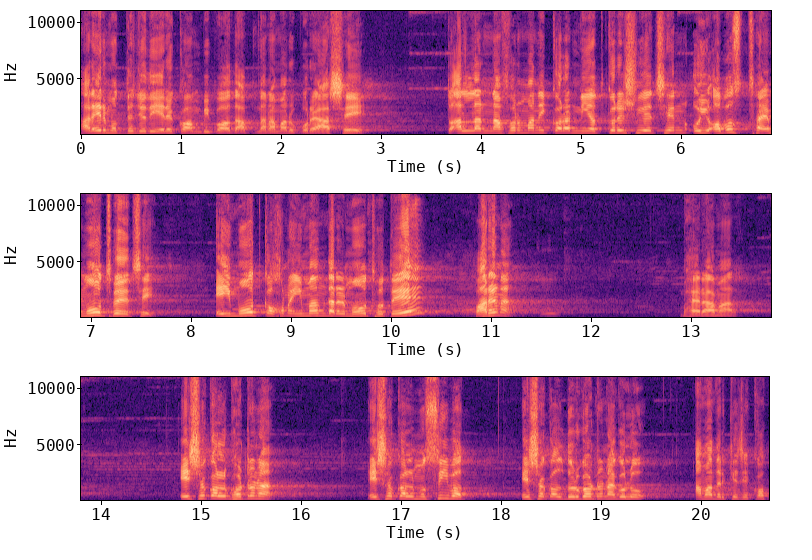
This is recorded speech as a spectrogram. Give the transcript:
আর এর মধ্যে যদি এরকম বিপদ আপনার, আমার উপরে আসে তো আল্লাহর নাফরমানি করার নিয়ত করে শুয়েছেন, ওই অবস্থায় মত হয়েছে। এই মত কখনো ইমানদারের মত হতে পারে না। ভাইরা আমার এই সকল ঘটনা এই সকল মুসিবত এই সকল দুর্ঘটনাগুলো আমাদেরকে যে কত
